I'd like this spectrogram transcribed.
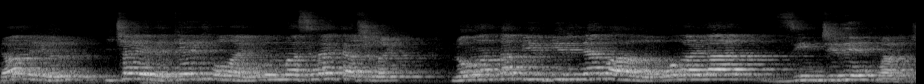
Devam ediyorum. Hikayede tek olay bulunmasına karşılık romanda birbirine bağlı olaylar zinciri vardır.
